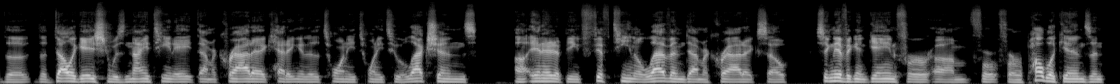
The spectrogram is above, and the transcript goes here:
the the delegation was 19-8 Democratic heading into the 2022 elections. Uh, it ended up being 15-11 Democratic, so significant gain for um, for for Republicans, and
